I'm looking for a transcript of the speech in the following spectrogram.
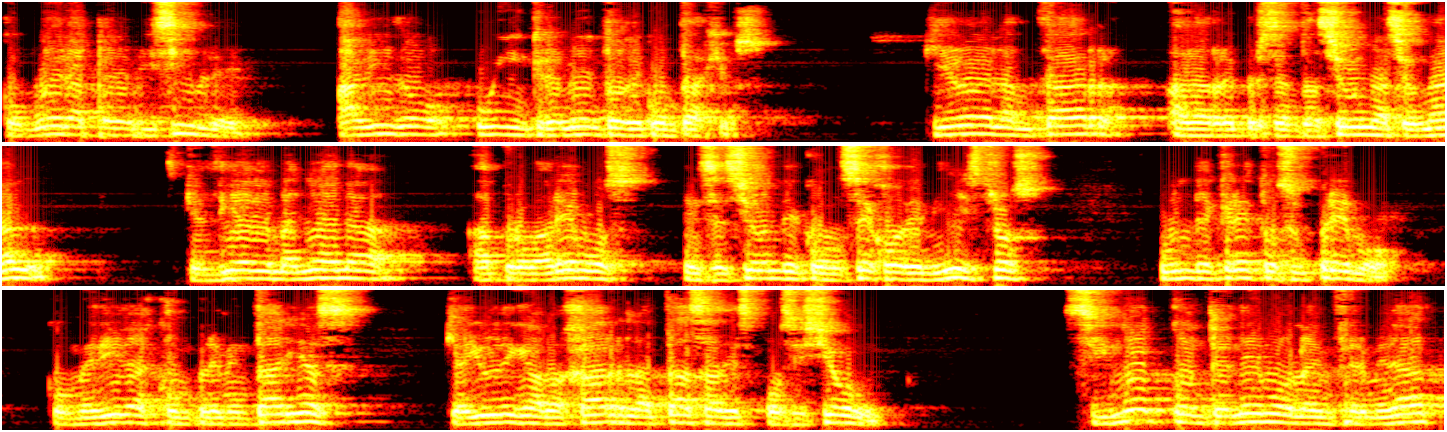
como era previsible, ha habido un incremento de contagios. Quiero adelantar a la representación nacional que el día de mañana aprobaremos en sesión de Consejo de Ministros un decreto supremo con medidas complementarias que ayuden a bajar la tasa de exposición si no contenemos la enfermedad,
